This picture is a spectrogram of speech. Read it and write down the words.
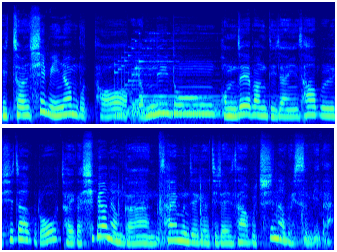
2012년부터 염리동 범죄 예방 디자인 사업을 시작으로 저희가 10여 년간 사회문제 해결 디자인 사업을 추진하고 있습니다.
